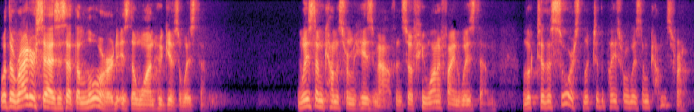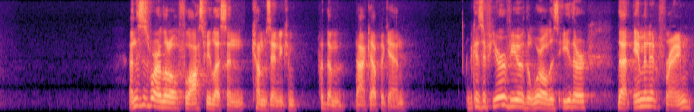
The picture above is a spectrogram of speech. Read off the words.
What the writer says is that the Lord is the one who gives wisdom. Wisdom comes from his mouth. And so, if you want to find wisdom, look to the source, look to the place where wisdom comes from. And this is where our little philosophy lesson comes in. You can put them back up again. Because if your view of the world is either that immanent frame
